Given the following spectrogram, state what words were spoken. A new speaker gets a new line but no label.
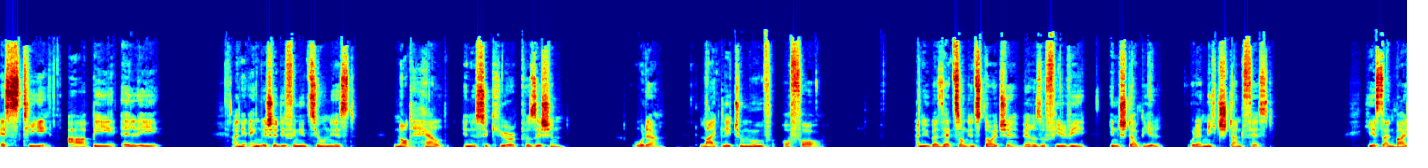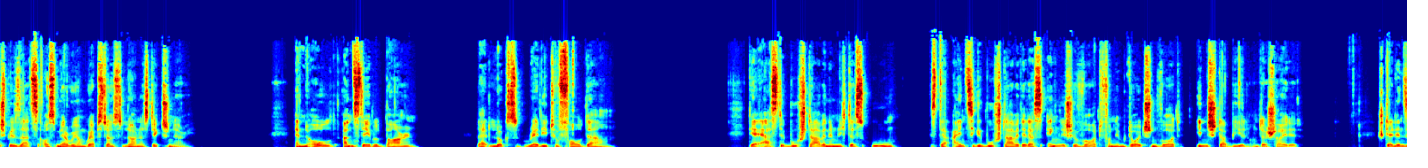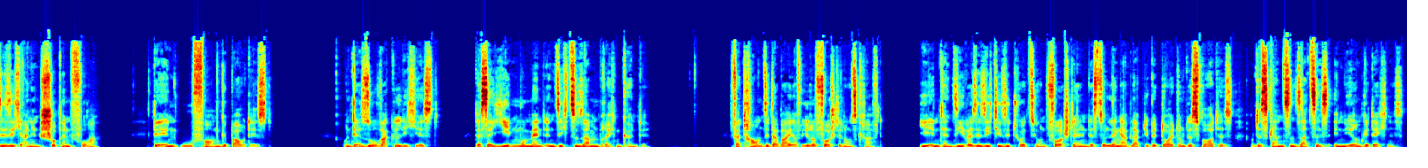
S-T-A-B-L-E. Eine englische Definition ist not held in a secure position oder likely to move or fall. Eine Übersetzung ins Deutsche wäre so viel wie instabil oder nicht standfest. Hier ist ein Beispielsatz aus Merriam-Webster's Learner's Dictionary. An old unstable barn that looks ready to fall down. Der erste Buchstabe, nämlich das U, ist der einzige Buchstabe, der das englische Wort von dem deutschen Wort instabil unterscheidet. Stellen Sie sich einen Schuppen vor, der in U-Form gebaut ist und der so wackelig ist, dass er jeden Moment in sich zusammenbrechen könnte. Vertrauen Sie dabei auf Ihre Vorstellungskraft. Je intensiver Sie sich die Situation vorstellen, desto länger bleibt die Bedeutung des Wortes und des ganzen Satzes in Ihrem Gedächtnis.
